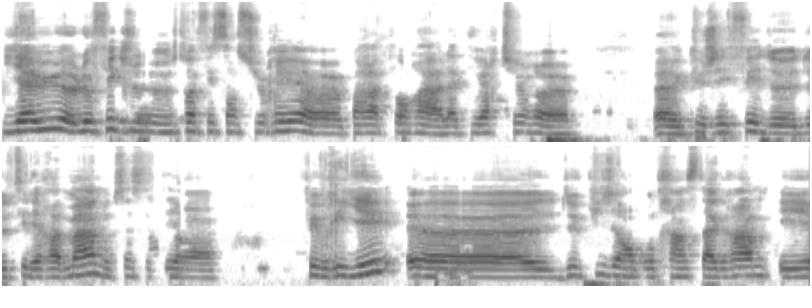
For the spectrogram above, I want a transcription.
il y a eu euh, le fait que je sois fait censurer euh, par rapport à la couverture euh, que j'ai fait de, de, Télérama. Donc ça, c'était en février. depuis, j'ai rencontré Instagram et,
